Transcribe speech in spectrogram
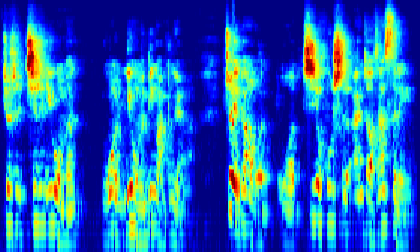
就是其实离我们我离我们宾馆不远了。这一段我我几乎是按照三四零、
